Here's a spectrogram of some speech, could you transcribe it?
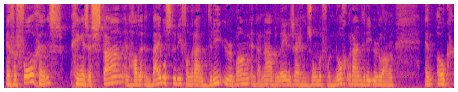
En vervolgens gingen ze staan en hadden een Bijbelstudie van ruim drie uur lang. En daarna beleden zij hun zonde voor nog ruim drie uur lang. En ook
